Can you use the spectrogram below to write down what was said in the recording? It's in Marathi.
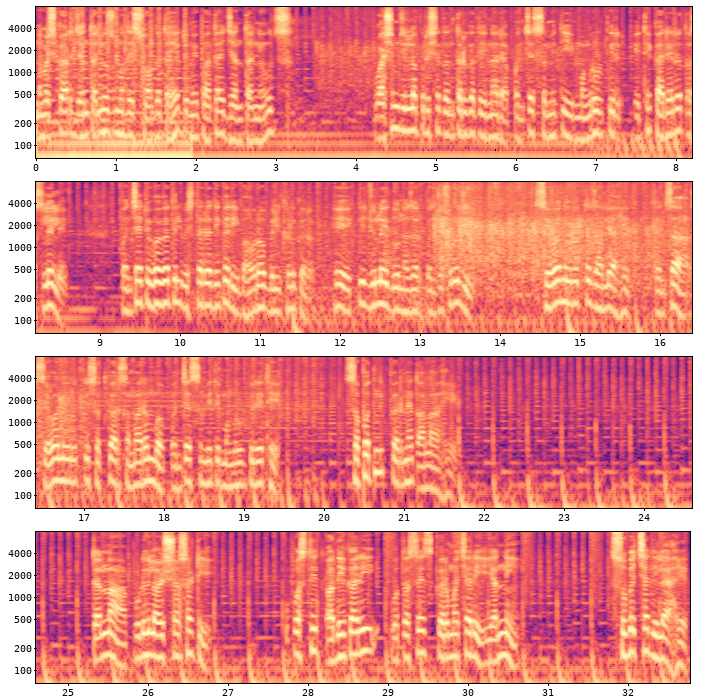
नमस्कार जनता न्यूजमध्ये स्वागत आहे. तुम्ही पाहताय जनता न्यूज. वाशिम जिल्हा परिषद अंतर्गत येणाऱ्या पंचायत समिती मंगरुळपीर येथे कार्यरत असलेले पंचायत विभागातील विस्तार अधिकारी भाऊराव बिलखडकर हे एकतीस जुलै दोन हजार पंचवीस रोजी सेवानिवृत्त झाले आहेत. त्यांचा सेवानिवृत्ती सत्कार समारंभ पंचायत समिती मंगरुळपीर येथे सपत्नीक करण्यात आला आहे. त्यांना पुढील आयुष्यासाठी उपस्थित अधिकारी व तसेच कर्मचारी यांनी शुभेच्छा दिल्या आहेत.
